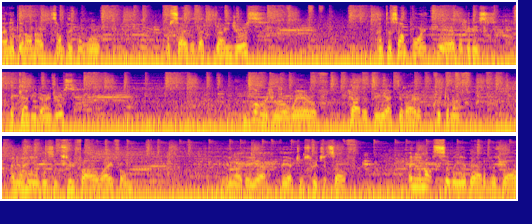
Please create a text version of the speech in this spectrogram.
And again, I know some people will will say that that's dangerous. And to some point, yeah, look, it is. It can be dangerous. As long as you're aware of how to deactivate it quick enough and your hand isn't too far away from, you know, the, uh, the actual switch itself. And you're not silly about it as well.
